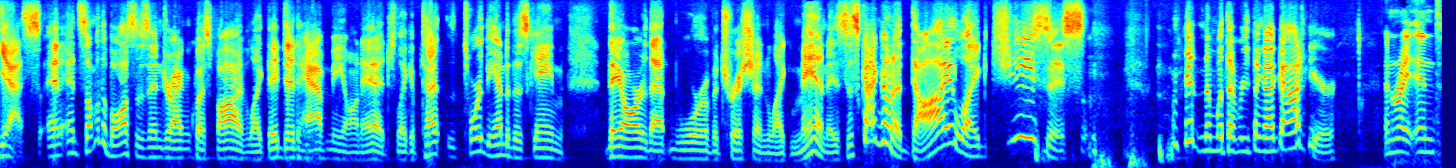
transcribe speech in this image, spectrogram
Yes, and and some of the bosses in Dragon Quest V, like they did have me on edge. Like if te- toward the end of this game, they are that war of attrition. Like, man, is this guy gonna die? Like, Jesus, I'm hitting him with everything I got here. And right, and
